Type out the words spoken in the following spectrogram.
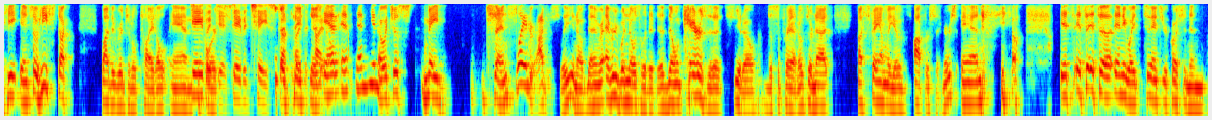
He and so he stuck by the original title and david course, did. David chase stuck by the title. And, and and you know it just made sense later, obviously. You know, everyone knows what it is. No one cares that it's, you know, the Sopranos. They're not a family of opera singers. And, you know, it's it's it's a anyway, to answer your question, and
